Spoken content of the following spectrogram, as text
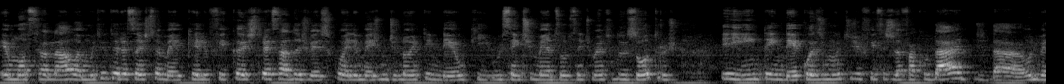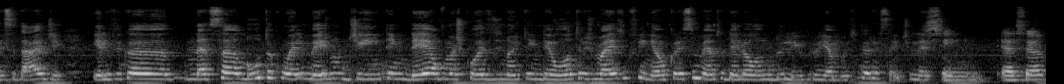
emocional, é muito interessante também, porque ele fica estressado às vezes com ele mesmo de não entender o que os sentimentos ou os sentimentos dos outros e entender coisas muito difíceis da faculdade, da universidade, e ele fica nessa luta com ele mesmo de entender algumas coisas e não entender outras, mas enfim, é o crescimento dele ao longo do livro e é muito interessante ler. Sim, essa é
